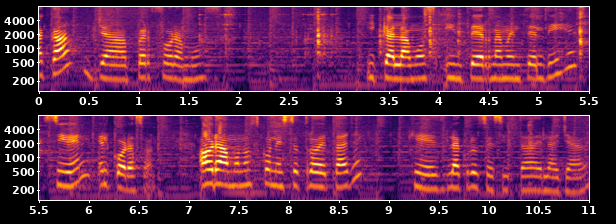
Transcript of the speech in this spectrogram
Acá ya perforamos y calamos internamente el dije, si ven, el corazón. Ahora vámonos con este otro detalle, que es la crucecita de la llave.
